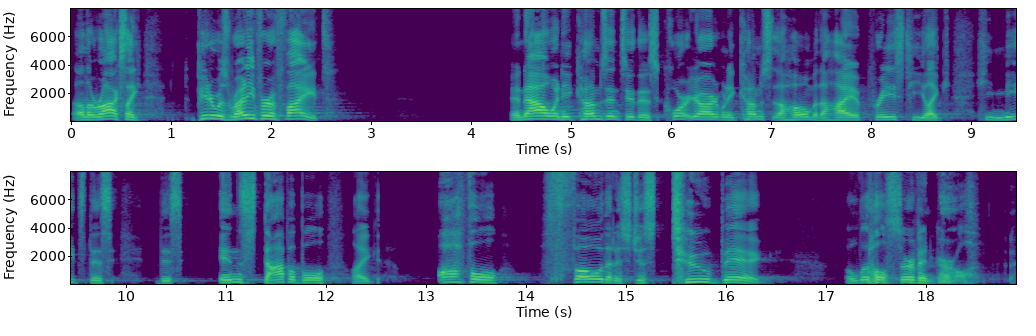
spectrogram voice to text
On the rocks, like Peter was ready for a fight. And now when he comes into this courtyard, when he comes to the home of the high priest, he like he meets this, this unstoppable, like awful foe that is just too big, a little servant girl.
